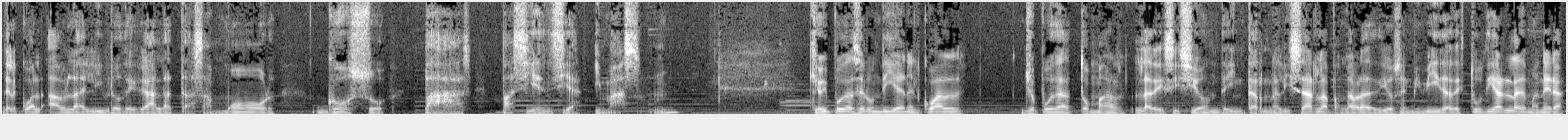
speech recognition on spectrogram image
del cual habla el libro de Gálatas, amor, gozo, paz, paciencia y más. Que hoy pueda ser un día en el cual yo pueda tomar la decisión de internalizar la palabra de Dios en mi vida, de estudiarla de manera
